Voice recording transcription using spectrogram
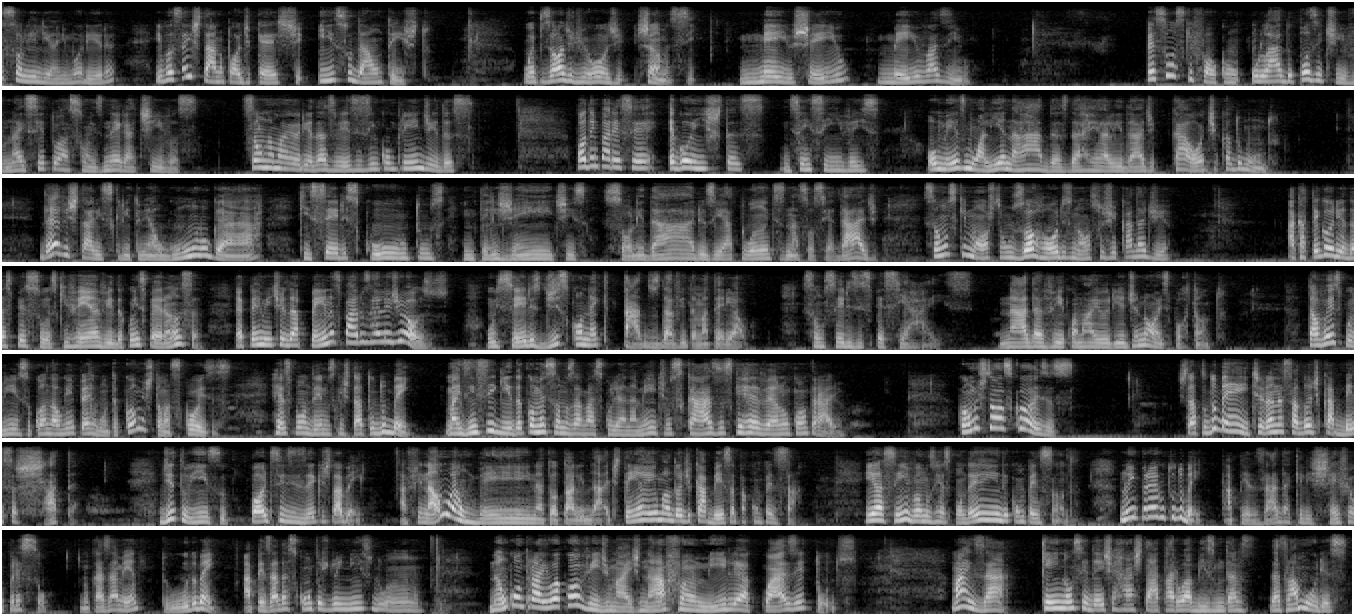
Eu sou Liliane Moreira e você está no podcast Isso Dá um Texto. O episódio de hoje chama-se Meio Cheio, Meio Vazio. Pessoas que focam o lado positivo nas situações negativas são, na maioria das vezes, incompreendidas. Podem parecer egoístas, insensíveis ou mesmo alienadas da realidade caótica do mundo. Deve estar escrito em algum lugar que seres cultos, inteligentes, solidários e atuantes na sociedade são os que mostram os horrores nossos de cada dia. A categoria das pessoas que veem a vida com esperança é permitida apenas para os religiosos, os seres desconectados da vida material. São seres especiais, nada a ver com a maioria de nós, portanto. Talvez por isso, quando alguém pergunta como estão as coisas, respondemos que está tudo bem, mas em seguida começamos a vasculhar na mente os casos que revelam o contrário. Como estão as coisas? Está tudo bem, tirando essa dor de cabeça chata. Dito isso, pode-se dizer que está bem. Afinal, não é um bem na totalidade, tem aí uma dor de cabeça para compensar. E assim vamos respondendo e compensando. No emprego, tudo bem, apesar daquele chefe opressor. No casamento, tudo bem, apesar das contas do início do ano não contraiu a Covid, mas na família quase todos. Mas há quem não se deixe arrastar para o abismo das, das lamúrias.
